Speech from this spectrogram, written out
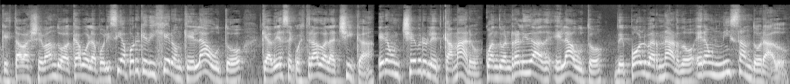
que estaba llevando a cabo la policía porque dijeron que el auto que había secuestrado a la chica era un Chevrolet Camaro, cuando en realidad el auto de Paul Bernardo era un Nissan dorado.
